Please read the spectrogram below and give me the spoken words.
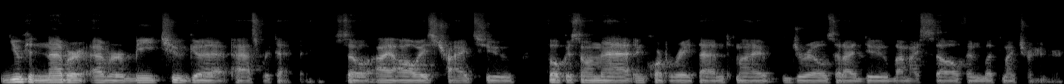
you can never ever be too good at pass protecting. So I always try to focus on that, incorporate that into my drills that I do by myself and with my trainer.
